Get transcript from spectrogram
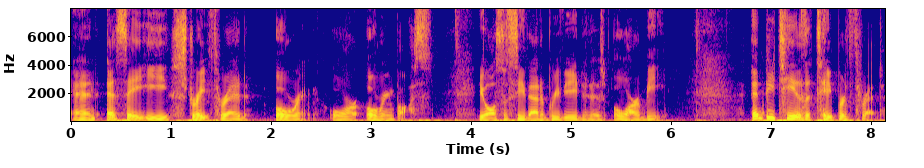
and SAE Straight Thread O-ring, or O-ring Boss. You also see that abbreviated as ORB. NPT is a tapered thread.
